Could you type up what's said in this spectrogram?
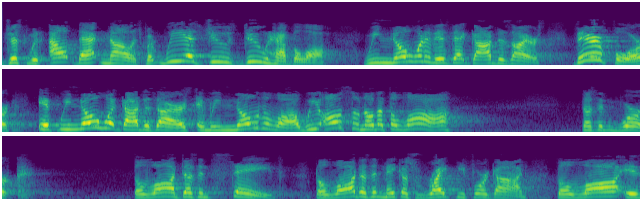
just without that knowledge. But we as Jews do have the law. We know what it is that God desires. Therefore, if we know what God desires and we know the law, we also know that the law doesn't work. The law doesn't save. The law doesn't make us right before God. The law is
